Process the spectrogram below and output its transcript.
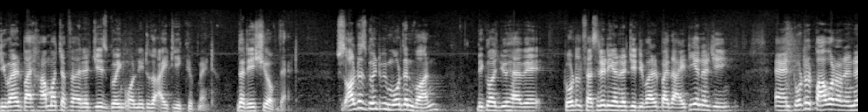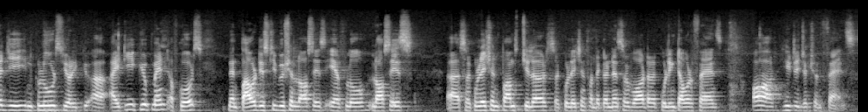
divided by how much of the energy is going only to the IT equipment, the ratio of that. So it's always going to be more than one because you have a total facility energy divided by the IT energy and total power or energy includes your uh, IT equipment, of course, then power distribution losses, airflow losses, uh, circulation pumps, chillers, circulation from the condenser water, cooling tower fans, or heat rejection fans.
